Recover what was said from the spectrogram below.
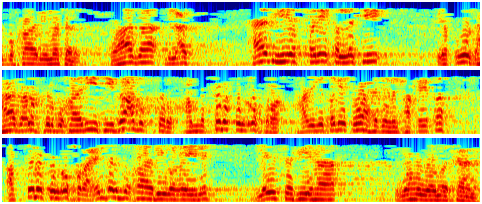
البخاري مثلا. وهذا بالعكس. هذه هي الطريقة التي يقول هذا لفظ البخاري في بعض الطرق أما الطرق الأخرى هذه طريقة واحدة في الحقيقة الطرق الأخرى عند البخاري وغيره ليس فيها وهو مكانه.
